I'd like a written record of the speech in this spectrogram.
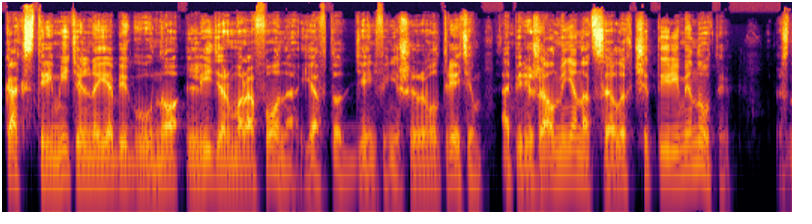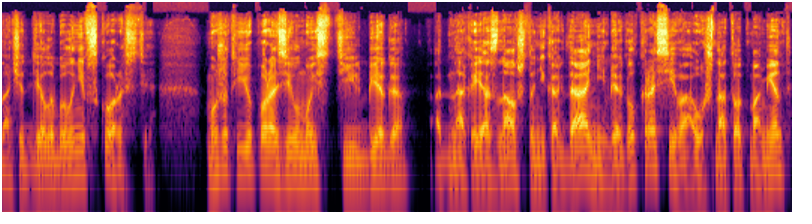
как стремительно я бегу, но лидер марафона, я в тот день финишировал третьим, опережал меня на целых четыре минуты. Значит, дело было не в скорости. Может, ее поразил мой стиль бега. Однако я знал, что никогда не бегал красиво, а уж на тот момент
